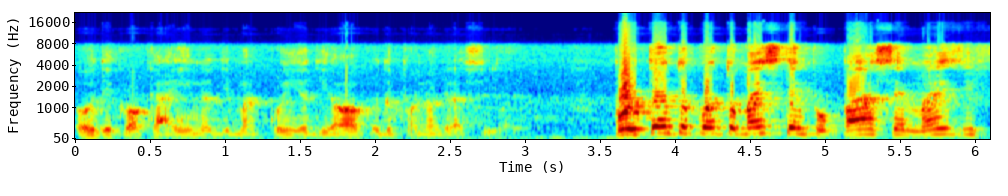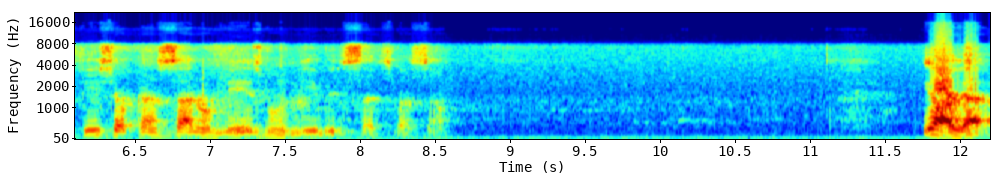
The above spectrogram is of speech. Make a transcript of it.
ou de cocaína, de maconha, de álcool, de pornografia. Portanto, quanto mais tempo passa, é mais difícil alcançar o mesmo nível de satisfação. E olha,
